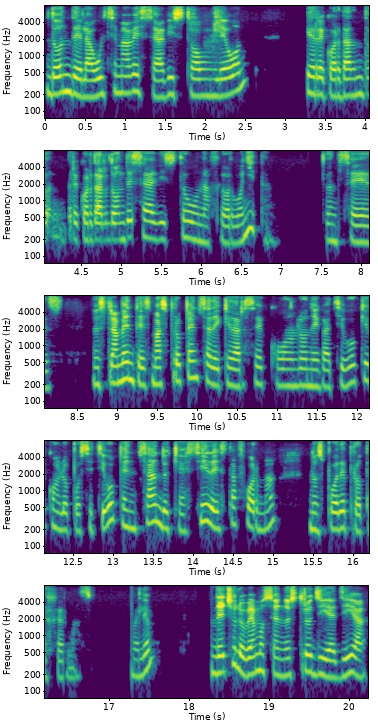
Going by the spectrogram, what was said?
dónde la última vez se ha visto a un león que recordar, dónde se ha visto una flor bonita. Entonces, nuestra mente es más propensa de quedarse con lo negativo que con lo positivo, pensando que así, de esta forma, nos puede proteger más. ¿Vale? De hecho, lo vemos en nuestro día a día.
